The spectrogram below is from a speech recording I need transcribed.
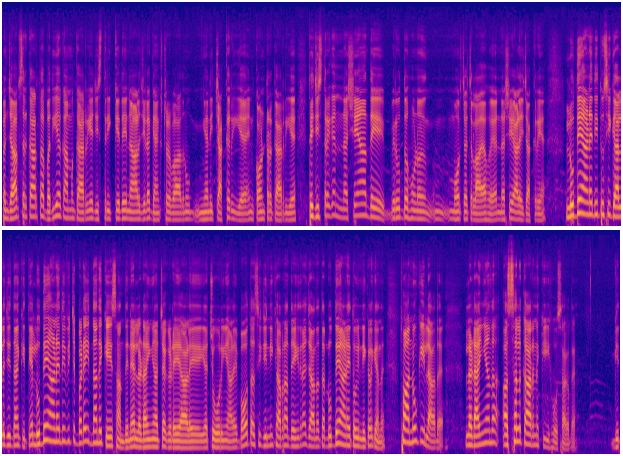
ਪੰਜਾਬ ਸਰਕਾਰ ਤਾਂ ਵਧੀਆ ਕੰਮ ਕਰ ਰਹੀ ਹੈ, ਜਿਸ ਤਰੀਕੇ ਦੇ ਨਾਲ ਜਿਹੜਾ ਗੈਂਗਸਟਰਵਾਦ ਨੂੰ ਯਾਨੀ ਚੱਕ ਰਹੀ ਹੈ ਇਨਕਾਊਂਟਰ ਕਰ ਰਹੀ ਹੈ ਤੇ ਜਿਸ ਤਰ੍ਹਾਂ ਕਿ ਨਸ਼ਿਆਂ ਦੇ ਵਿਰੁੱਧ ਹੁਣ ਮੋਰਚਾ ਚਲਾਇਆ ਹੋਇਆ, ਨਸ਼ੇ ਵਾਲੇ ਚੱਕ ਰਹੇ ਆ। ਲੁਧਿਆਣੇ ਦੀ ਤੁਸੀਂ ਗੱਲ ਜਿੱਦਾਂ ਕੀਤੀ ਹੈ, ਲੁਧਿਆਣੇ ਦੇ ਵਿੱਚ ਬੜੇ ਇਦਾਂ ਦੇ ਕੇਸ ਆਉਂਦੇ ਨੇ, ਲੜਾਈਆਂ ਝਗੜੇ ਵਾਲੇ ਜਾਂ ਚੋਰੀਆਂ ਵਾਲੇ, ਬਹੁਤ ਅਸੀਂ ਜਿੰਨੀ ਖਬਰਾਂ ਦੇਖਦੇ ਨਾ, ਜ਼ਿਆਦਾਤਰ ਲੁਧਿਆਣੇ ਤੋਂ ਹੀ ਨਿਕਲ ਕੇ ਆਉਂਦੇ ਤੁਹਾਨੂੰ ਕੀ ਲੱਗਦਾ ਲੜਾਈਆਂ ਦਾ ਅਸਲ ਕਾਰਨ ਕੀ ਹੋ ਸਕਦਾ ਹੈ? ਗੀਤ,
